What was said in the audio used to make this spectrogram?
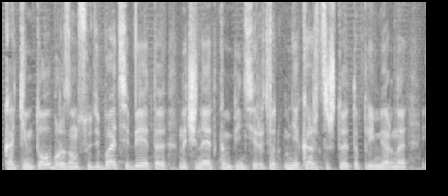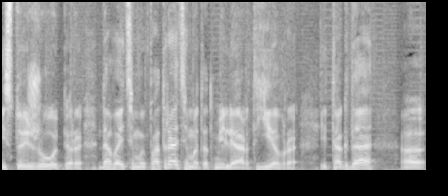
каким-то образом судьба тебе это начинает компенсировать. Вот мне кажется, что это примерно из той же оперы. Давайте мы потратим этот миллиард евро, и тогда э,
